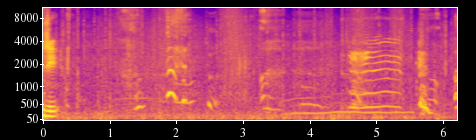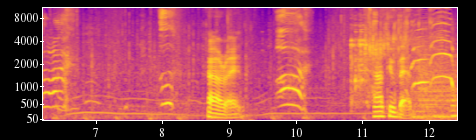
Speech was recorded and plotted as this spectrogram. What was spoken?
GG. All right. Not too bad. Not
